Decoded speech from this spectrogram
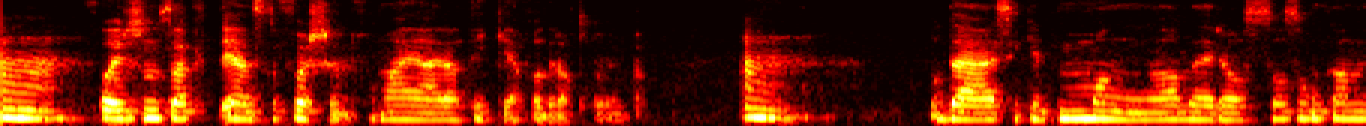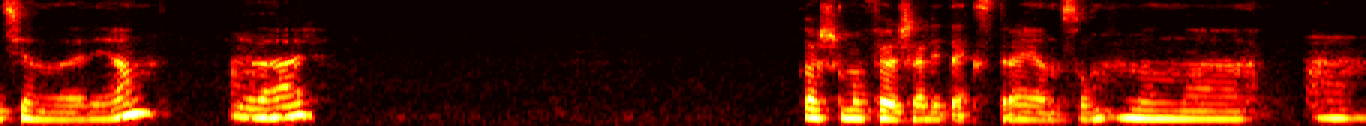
Mm. For som sagt, eneste forskjell for meg er at ikke jeg får dratt på jobb. Mm. Og det er sikkert mange av dere også som kan kjenne dere igjen i det her. Kanskje man føler seg litt ekstra ensom, men, eh, Mm.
